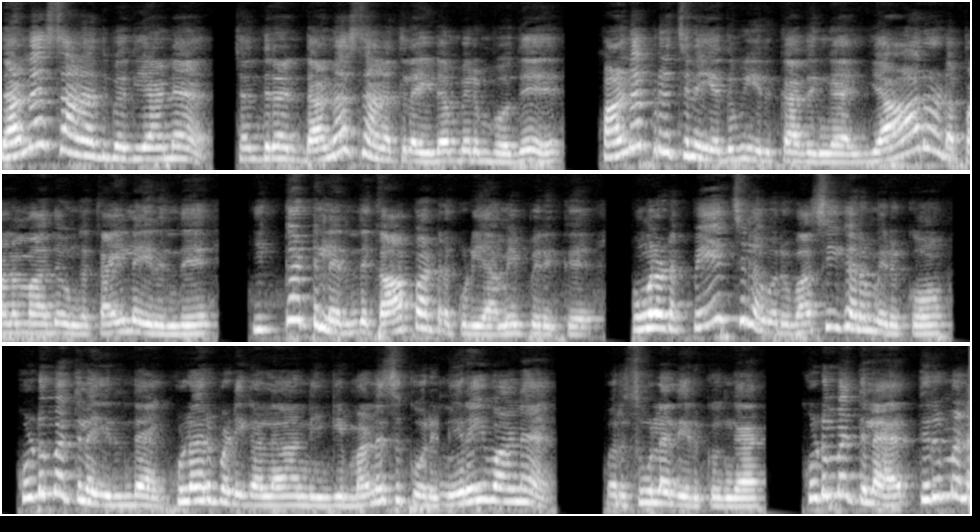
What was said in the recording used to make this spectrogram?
தனஸ்தானாதிபதியான சந்திரன் தனஸ்தானத்துல இடம்பெறும்போது பண பிரச்சனை எதுவும் இருக்காதுங்க. யாரோட பணமாவது உங்க கையில இருந்து இக்கட்டுல இருந்து காப்பாற்றக்கூடிய அமைப்பு இருக்கு. உங்களோட பேச்சுல ஒரு வசீகரம் இருக்கும். குடும்பத்துல இருந்த குளறுபடிகள்லாம் நீங்கி மனசுக்கு ஒரு நிறைவான ஒரு சூழல் இருக்குங்க. குடும்பத்தில் திருமண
